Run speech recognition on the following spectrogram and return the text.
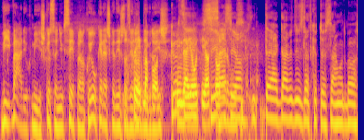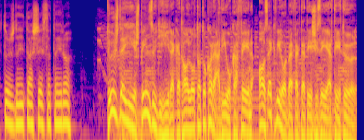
Vi, várjuk mi is, köszönjük szépen, akkor jó kereskedést azért Szép addigra napot. is. Köszi. Minden jót, sziasztok! Szia, szia. Deák Dávid üzletkötő számolt be a tőzsdenyítás részleteiről. Tőzsdei és pénzügyi híreket hallottatok a Rádiókafén az Equilor befektetési ZRT-től.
